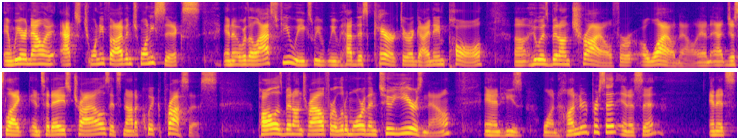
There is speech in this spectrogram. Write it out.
And we are now in Acts 25 and 26. And over the last few weeks, we've, we've had this character, a guy named Paul, uh, who has been on trial for a while now. And at, just like in today's trials, it's not a quick process. Paul has been on trial for a little more than two years now, and he's 100% innocent. And it's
